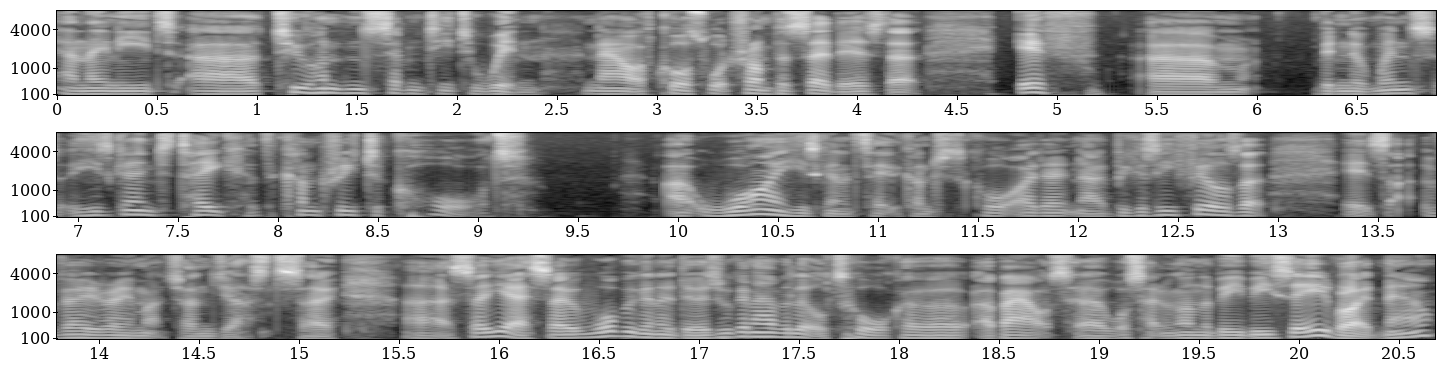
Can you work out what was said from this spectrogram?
and they need uh, 270 to win. Now, of course, what Trump has said is that if um, wins, he's going to take the country to court. Uh, why he's going to take the country to court, I don't know, because he feels that it's very, very much unjust. So, uh, so yeah. So what we're going to do is we're going to have a little talk uh, about uh, what's happening on the BBC right now.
